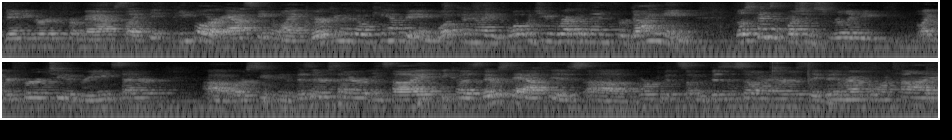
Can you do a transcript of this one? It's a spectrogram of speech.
Again, you heard it from Max, like if people are asking like, where can I go camping? What can I, what you recommend for dining? Those kinds of questions really be like referred to the greeting center, uh, or excuse me, the visitor center inside, because their staff is, uh, worked with some of the business owners, they've been around for a long time.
